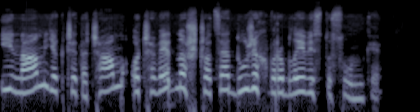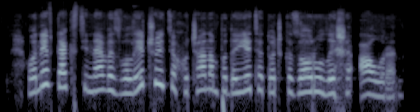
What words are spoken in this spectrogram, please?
і нам, як читачам, очевидно, що це дуже хворобливі стосунки. Вони в тексті не визволичуються, хоча нам подається точка зору лише Аурен.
